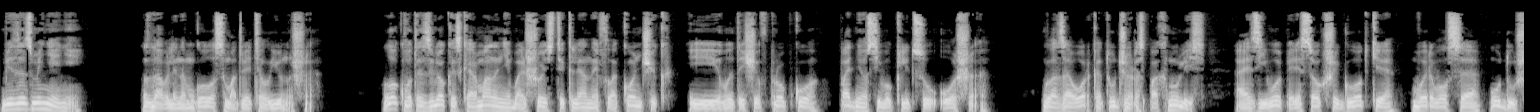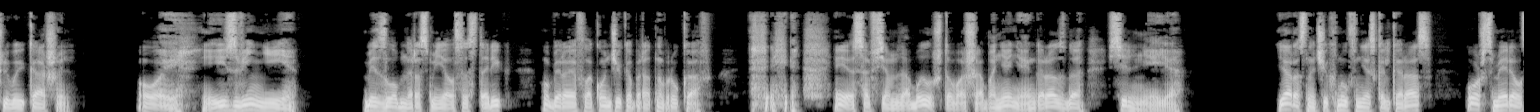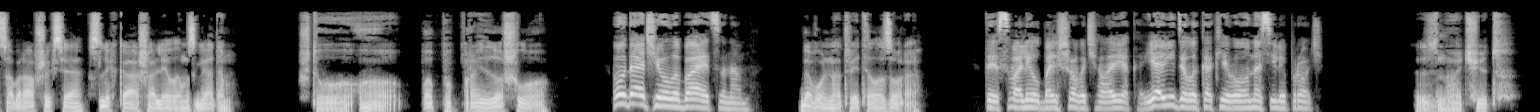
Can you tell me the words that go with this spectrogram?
«Без изменений», — сдавленным голосом ответил юноша. Локвуд извлек из кармана небольшой стеклянный флакончик и, вытащив пробку, поднес его к лицу Оша. Глаза орка тут же распахнулись, а из его пересохшей глотки вырвался удушливый кашель. «Ой, извини», — беззлобно рассмеялся старик, убирая флакончик обратно в рукав. «Я совсем забыл, что ваше обоняние гораздо сильнее». Яростно чихнув несколько раз, Ош смерил собравшихся слегка ошалелым взглядом. «Что э, произошло?» «Удача улыбается нам», — довольно ответила Зора. «Ты свалил большого человека. Я видела, как его уносили прочь». «Значит...»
